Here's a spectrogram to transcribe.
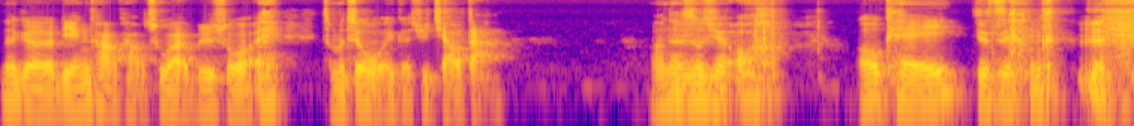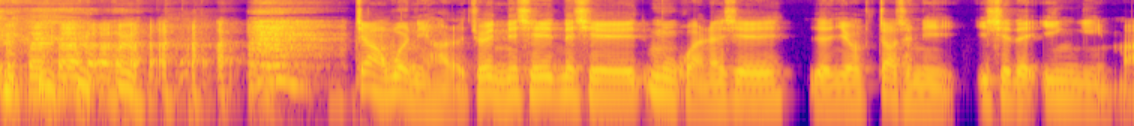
那个联考考出来，不是说，哎，怎么只有我一个去交大？然后那时候觉得，哦，OK，就这样。这样问你好了，觉得你那些那些木管那些人有造成你一些的阴影吗？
